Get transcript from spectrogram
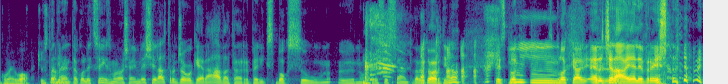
come vuole. Poi diventa collezionismo, no? Cioè invece l'altro gioco che era Avatar per Xbox 1, eh, no, 360, te lo ricordi, no? Che sblo- mm, sbloccavi, eh, ce l'hai, eh, l'hai presa.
